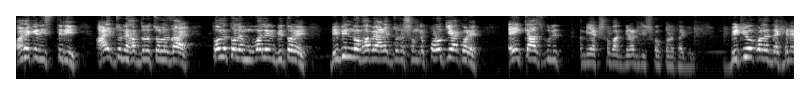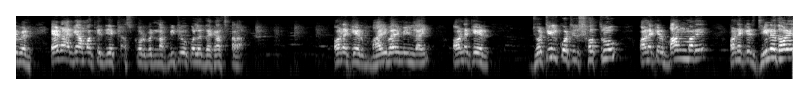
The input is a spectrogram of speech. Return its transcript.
অনেকের স্ত্রী আরেকজনের হাত ধরে চলে যায়, তলে তলে মোবাইলের ভিতরে বিভিন্নভাবে আরেকজনের সঙ্গে পরকিয়া করে। এই কাজগুলি আমি একশো ভাগ গ্যারান্টি সহ করে থাকি। ভিডিও কলে দেখে নেবেন, এর আগে আমাকে দিয়ে কাজ করবেন না, ভিডিও কলে দেখা ছাড়া। অনেকের ভাই ভাই মিল নাই, অনেকের জটিল কটিল শত্রু, অনেকের বান মারে, অনেকের জিনে ধরে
